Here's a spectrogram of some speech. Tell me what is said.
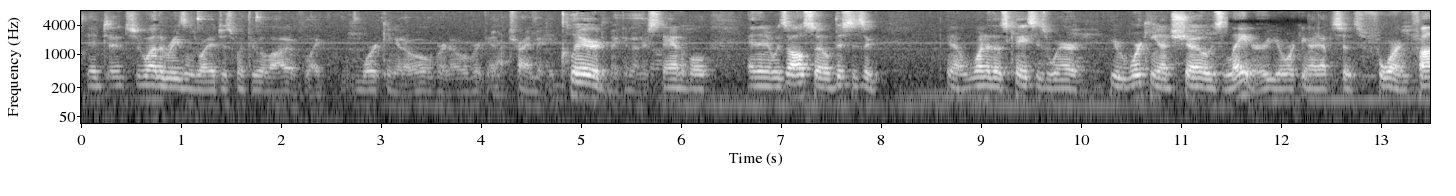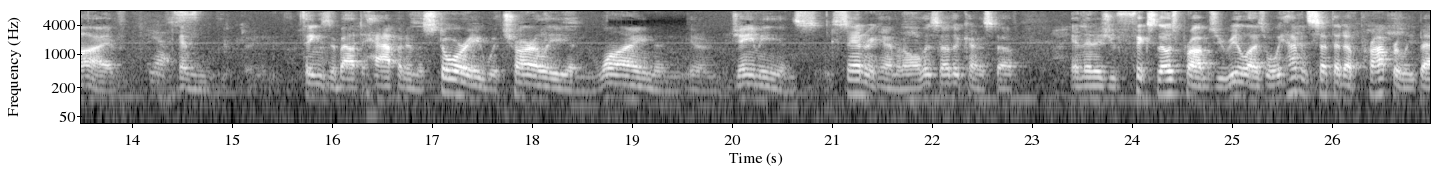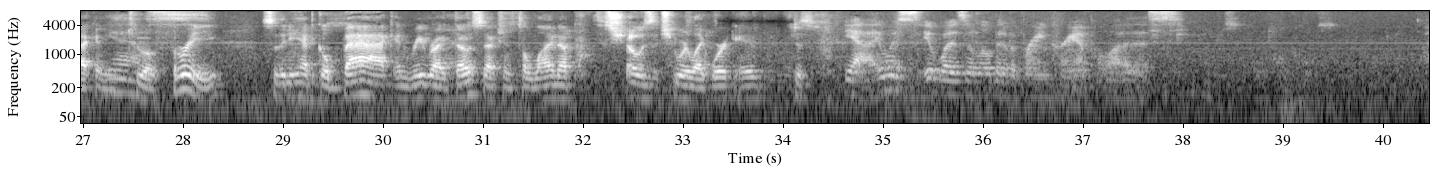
It, it's one of the reasons why I just went through a lot of like working it over and over again, Yeah. to try and make it clear, to make it understandable. And then it was also this is a, you know, one of those cases where you're working on shows later. You're working on episodes four and five, Yes. and things about to happen in the story with Charlie and Wine and you know Jamie and Sandringham and all this other kind of stuff. And then as you fix those problems, you realize, well, we haven't set that up properly back in Yes. 203. So then you had to go back and rewrite those sections to line up with shows that you were like working. It just yeah, it was it was a little bit of a brain cramp. A lot of this.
